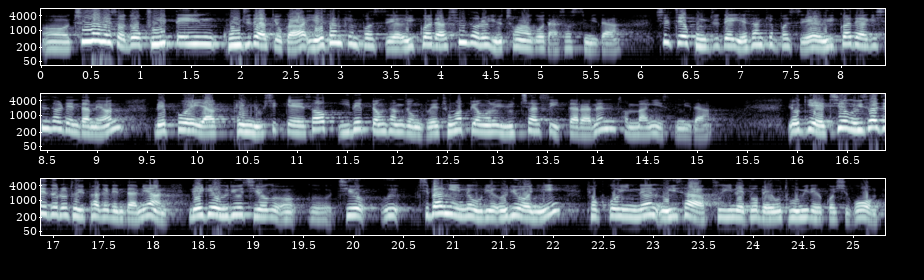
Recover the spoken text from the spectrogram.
어, 충남에서도 국립대인 공주대학교가 예산 캠퍼스에 의과대학 신설을 요청하고 나섰습니다. 실제 공주대 예산 캠퍼스에 의과대학이 신설된다면 내포에 약 160개에서 200병상 정도의 종합병원을 유치할 수 있다라는 전망이 있습니다. 여기에 지역 의사 제도를 도입하게 된다면 네 개 의료 지역 어, 그 지역 의, 지방에 있는 우리 의료원이 겪고 있는 의사 부인에도 매우 도움이 될 것이고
